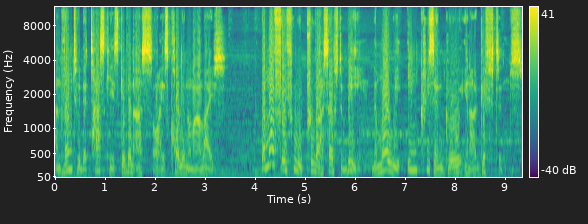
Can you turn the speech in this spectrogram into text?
and then to the task He has given us or His calling on our lives. The more faithful we prove ourselves to be, the more we increase and grow in our giftings.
